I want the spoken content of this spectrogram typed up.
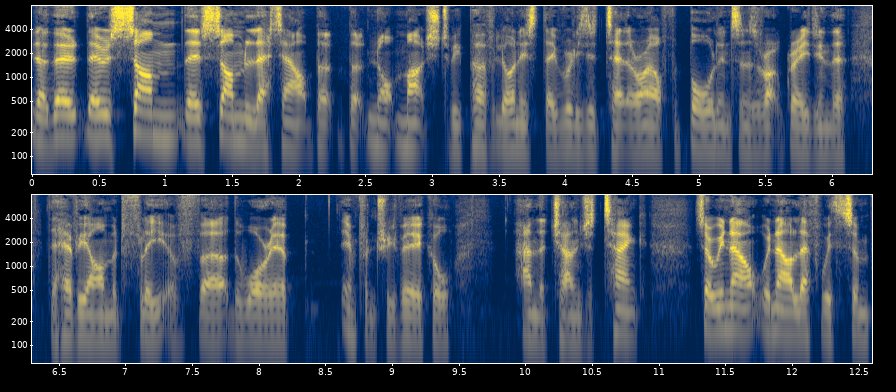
know, there there is some there's some let out, but but not much. To be perfectly honest, they really did take their eye off the ball in terms of upgrading the the heavy armored fleet of uh, the Warrior infantry vehicle and the Challenger tank. So we now we're now left with some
